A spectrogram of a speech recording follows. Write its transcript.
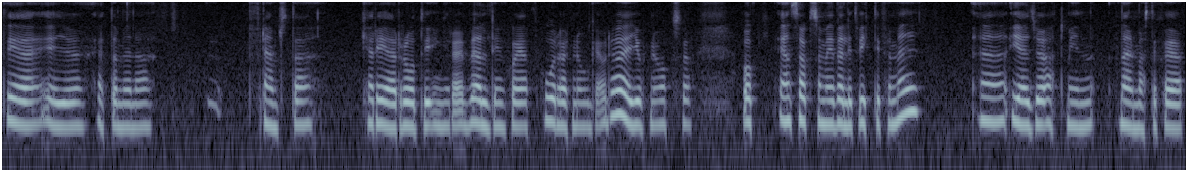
Det är ju ett av mina främsta karriärråd till yngre. Välj din chef oerhört noga och det har jag gjort nu också. Och en sak som är väldigt viktig för mig eh, är ju att min närmaste chef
